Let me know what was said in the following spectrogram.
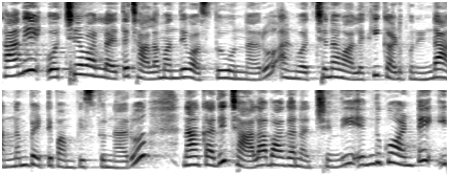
కానీ వచ్చే వాళ్ళు అయితే చాలామంది వస్తూ ఉన్నారు. అండ్ వచ్చిన వాళ్ళకి కడుపు నిండా అన్నం పెట్టి పంపిస్తున్నారు. నాకు అది చాలా బాగా నచ్చింది. ఎందుకు అంటే ఇ-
